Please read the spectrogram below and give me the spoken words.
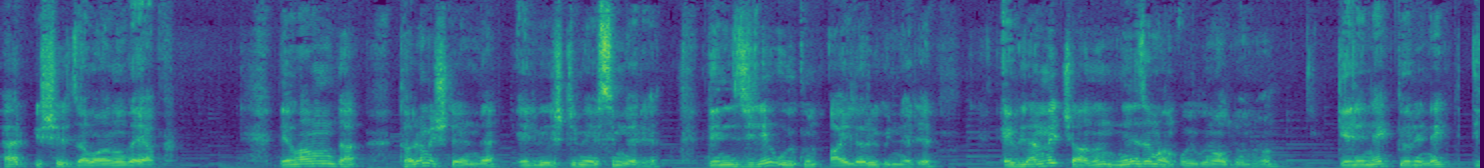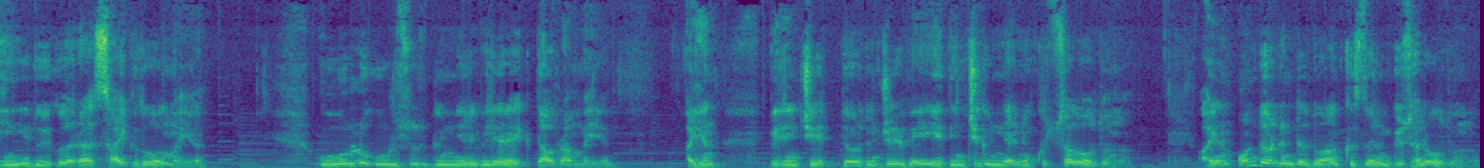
Her işi zamanında yap. Devamında tarım işlerinde elverişli mevsimleri, denizciliğe uygun ayları günleri, evlenme çağının ne zaman uygun olduğunu, gelenek, görenek, dini duygulara saygılı olmayı, uğurlu uğursuz günleri bilerek davranmayı, ayın birinci, dördüncü ve yedinci günlerinin kutsal olduğunu, ayın 14'ünde doğan kızların güzel olduğunu,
